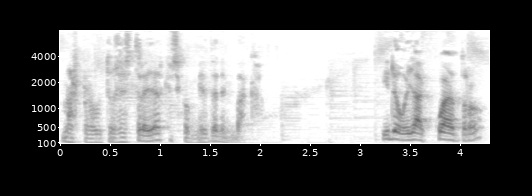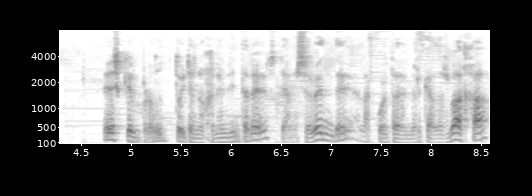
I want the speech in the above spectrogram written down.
más productos estrellas que se convierten en vaca. Y luego ya cuatro, es que el producto ya no genera interés, ya no se vende, la cuota de mercado es baja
